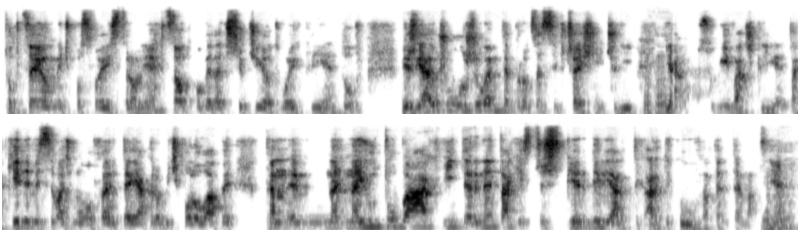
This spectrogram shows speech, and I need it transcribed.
to chcę ją mieć po swojej stronie, chcę odpowiadać szybciej od moich klientów. Wiesz, ja już ułożyłem te procesy wcześniej, czyli Mhm. jak obsługiwać klienta, kiedy wysyłać mu ofertę, jak robić follow-upy. Tam e, na, na YouTubach, w internetach jest przecież pierdyliard tych artykułów na ten temat, nie? Mhm.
